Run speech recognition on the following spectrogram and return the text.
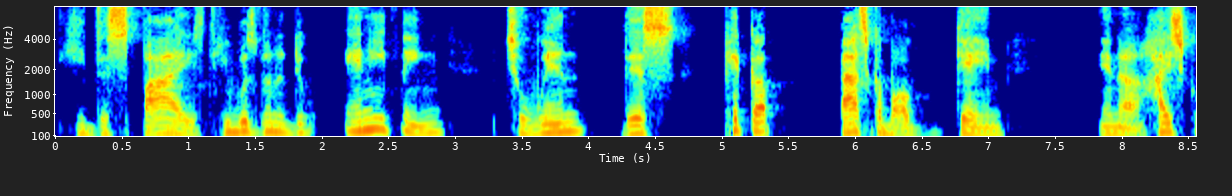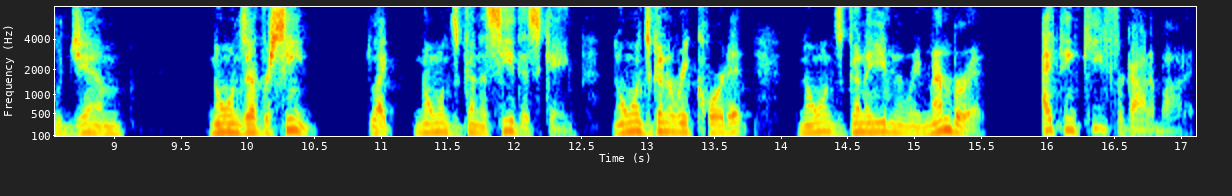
he despised. He was going to do anything to win this pickup basketball game in a high school gym no one's ever seen. Like no one's going to see this game. No one's going to record it. No one's going to even remember it. I think he forgot about it.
